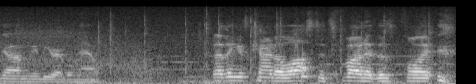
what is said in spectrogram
No, I'm gonna be rebel now. I think it's kind of lost its fun at this point.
